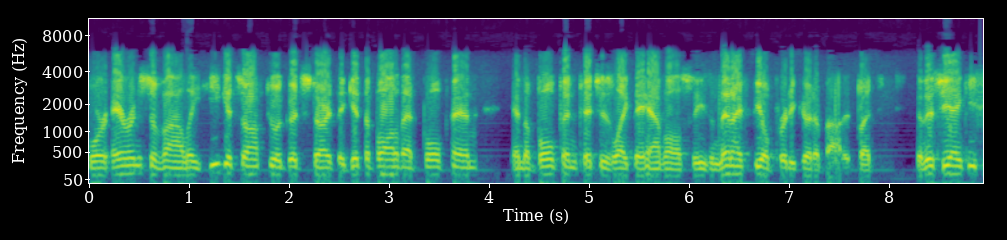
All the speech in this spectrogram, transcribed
for Aaron Civale. He gets off to a good start. They get the ball to that bullpen, and the bullpen pitches like they have all season. Then I feel pretty good about it. But this Yankees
